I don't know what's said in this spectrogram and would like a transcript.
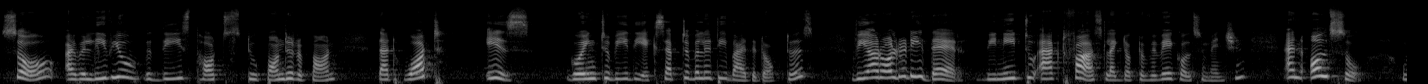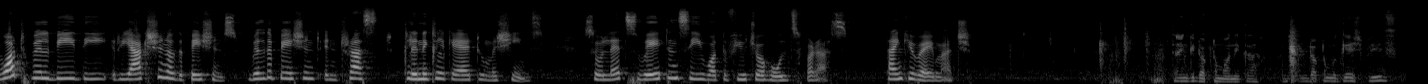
So I will leave you with these thoughts to ponder upon that what is going to be the acceptability by the doctors. We are already there. We need to act fast, like Dr. Vivek also mentioned. And also, what will be the reaction of the patients? Will the patient entrust clinical care to machines? So let's wait and see what the future holds for us. Thank you very much. Thank you, Dr. Monica. Dr. Mukesh, please.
